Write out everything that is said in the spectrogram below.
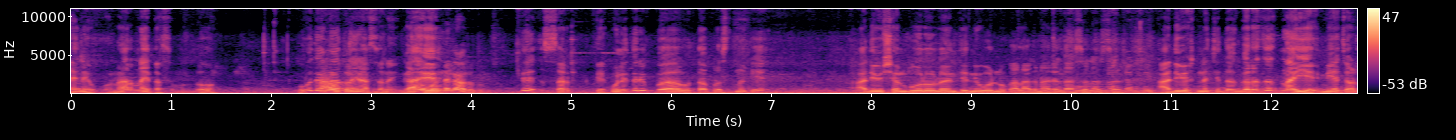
नाही नाही होणार नाही तसं म्हणलो. होऊ देणार नाही असं नाही. काय आहे? म्हणणं काय होतं तुमचं? ते सर ते कोणीतरी प- होता प्रश्न की अधिवेशन बोलवलं आणि ते निवडणुका लागणार आहेत असं तसं. अधिवेशनाची तर गरजच नाही आहे मी याच्यावर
